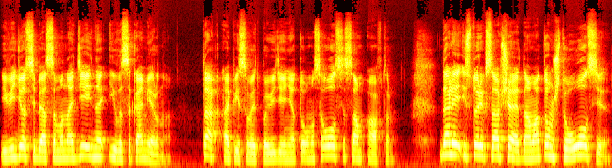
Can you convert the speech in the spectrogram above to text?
и ведет себя самонадеянно и высокомерно. Так описывает поведение Томаса Олси сам автор. Далее историк сообщает нам о том, что Уолси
